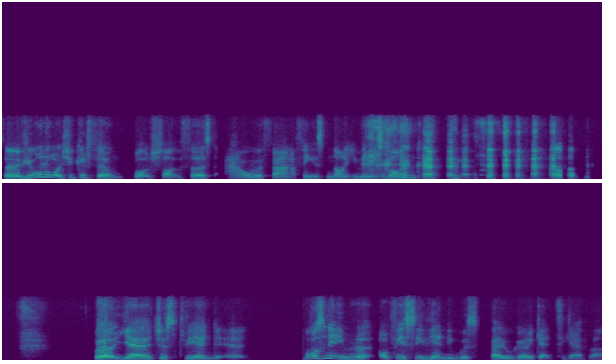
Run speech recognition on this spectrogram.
So if you want to watch a good film, watch like the first hour of that. I think it's 90 minutes long. um, but yeah, just the end. It, wasn't it even obviously the ending was they were going to get together.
